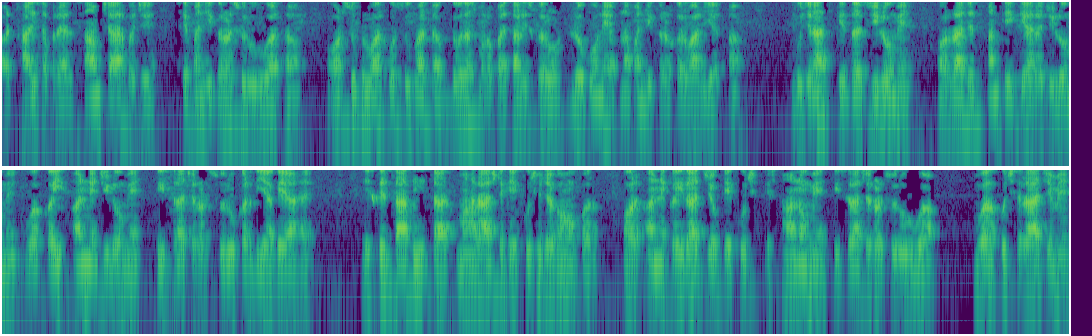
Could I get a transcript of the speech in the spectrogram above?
28 अप्रैल शाम चार बजे से पंजीकरण शुरू हुआ था। और शुक्रवार को सुबह तक दो दशमलव पैंतालीस करोड़ लोगों ने अपना पंजीकरण करवा लिया था। गुजरात के दस जिलों में और राजस्थान के ग्यारह जिलों में व कई अन्य जिलों में तीसरा चरण शुरू कर दिया गया है। इसके साथ ही साथ महाराष्ट्र के कुछ जगहों पर और अन्य कई राज्यों के कुछ स्थानों में तीसरा चरण शुरू हुआ। वह कुछ राज्य में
